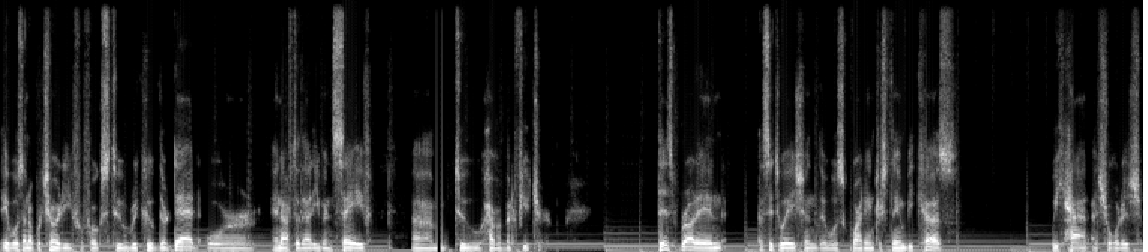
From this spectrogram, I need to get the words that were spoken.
it was an opportunity for folks to recoup their debt or and after that even save um, to have a better future this brought in a situation that was quite interesting because we had a shortage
